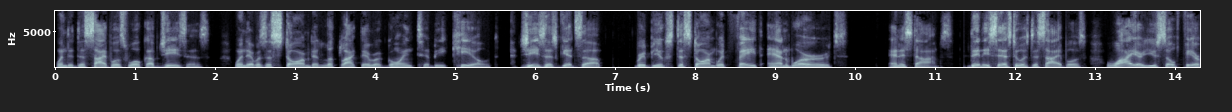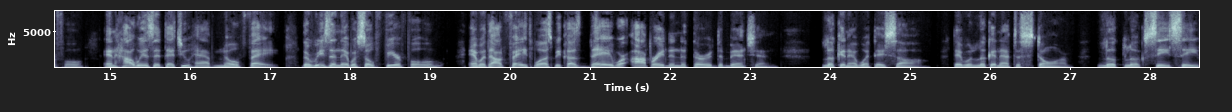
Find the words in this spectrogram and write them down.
when the disciples woke up Jesus, when there was a storm that looked like they were going to be killed, Jesus gets up, rebukes the storm with faith and words, and it stops. Then he says to his disciples, Why are you so fearful? And how is it that you have no faith? The reason they were so fearful and without faith was because they were operating in the third dimension, looking at what they saw. They were looking at the storm. Look, look, see, see,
